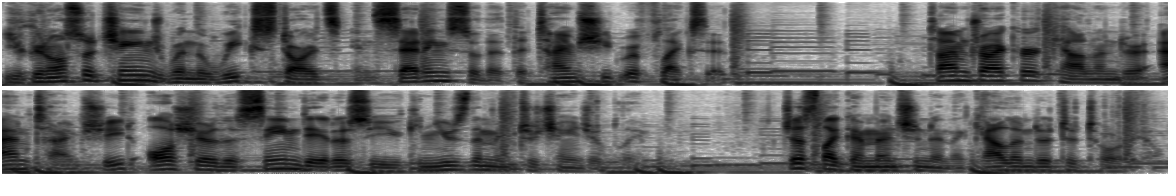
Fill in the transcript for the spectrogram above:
You can also change when the week starts in settings so that the timesheet reflects it. Time Tracker, Calendar, and Timesheet all share the same data so you can use them interchangeably, just like I mentioned in the Calendar tutorial.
